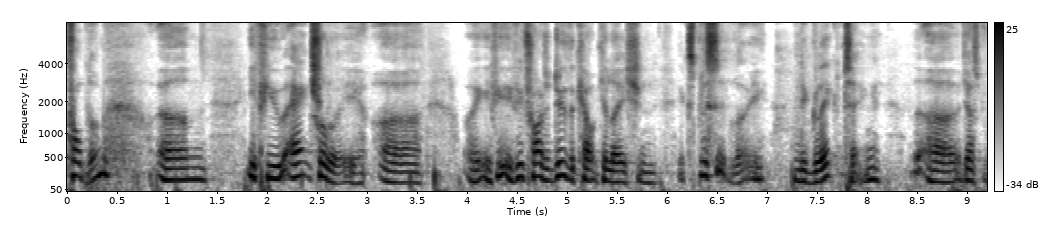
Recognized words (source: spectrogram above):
Problem, um, if you actually, uh, if, you, if you try to do the calculation explicitly, neglecting uh, just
